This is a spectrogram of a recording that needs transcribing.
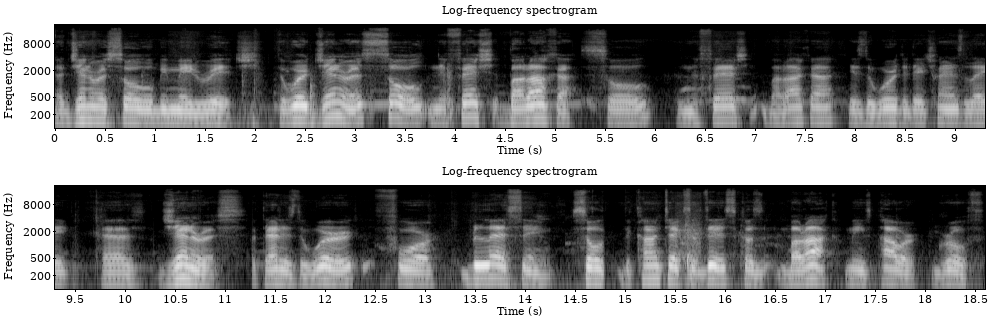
a generous soul will be made rich. The word generous, soul, nefesh baraka. Soul, nefesh baraka is the word that they translate as generous. But that is the word for blessing. So the context of this, because barak means power, growth,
